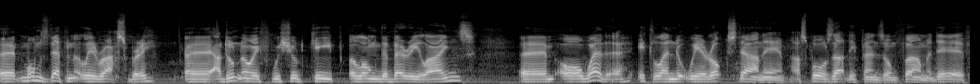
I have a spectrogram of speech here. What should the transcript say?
uh, mum's definitely raspberry. Uh, I don't know if we should keep along the berry lines um, or whether it'll end up with a rockstar name. I suppose that depends on Farmer Dave.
